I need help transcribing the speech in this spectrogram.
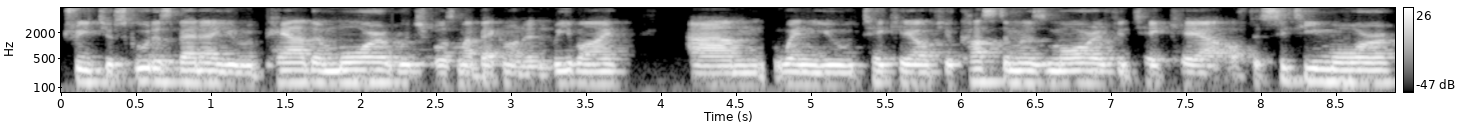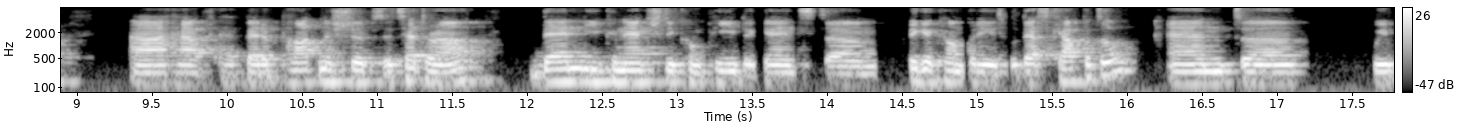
treat your scooters better, you repair them more, which was my background at Rebuy. Um, when you take care of your customers more, if you take care of the city more, uh, have, have better partnerships, etc., then you can actually compete against um, bigger companies with less capital. And uh, we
